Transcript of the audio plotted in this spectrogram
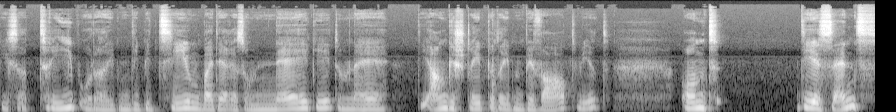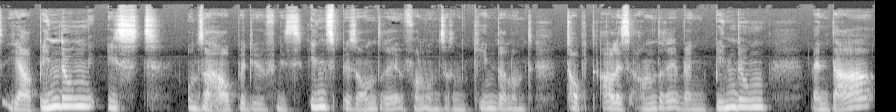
dieser Trieb oder eben die Beziehung, bei der es um Nähe geht, um Nähe, die angestrebt oder eben bewahrt wird. Und die Essenz, ja, Bindung ist unser Hauptbedürfnis, insbesondere von unseren Kindern und toppt alles andere, wenn Bindung, wenn da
